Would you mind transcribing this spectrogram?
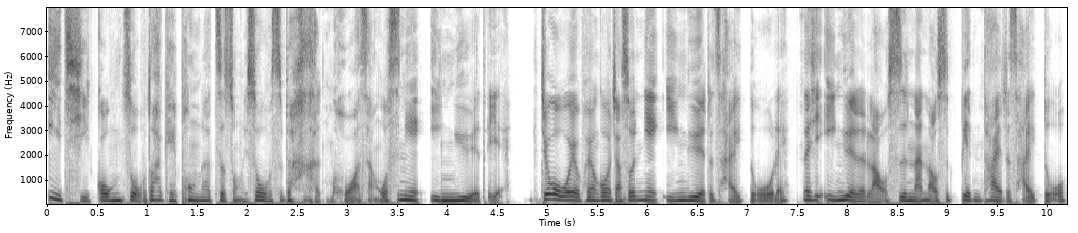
一起工作，我都还可以碰到这种。你说我是不是很夸张？我是念音乐的耶。结果我有朋友跟我讲说，念音乐的才多嘞，那些音乐的老师，男老师变态的才多。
